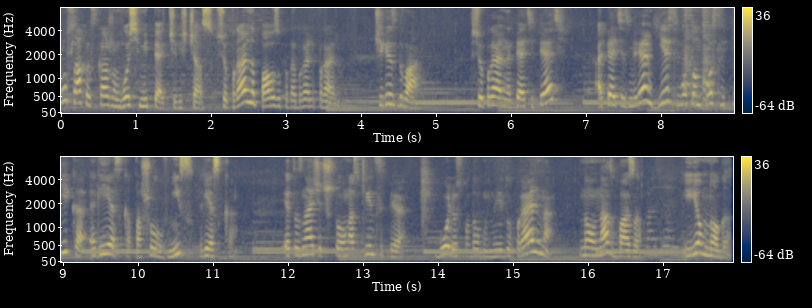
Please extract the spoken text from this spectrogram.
Ну, сахар, скажем, 8,5 через час. Все правильно, паузу подобрали правильно. Через 2. Все правильно, 5,5. Опять измеряем. Если вот он после пика резко пошел вниз, резко, это значит, что у нас, в принципе, болюс подобный на еду правильно, но у нас база. Ее много.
